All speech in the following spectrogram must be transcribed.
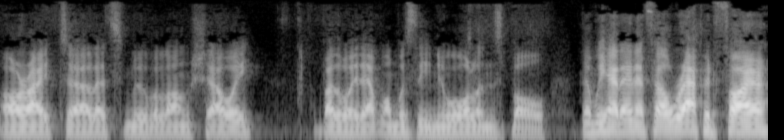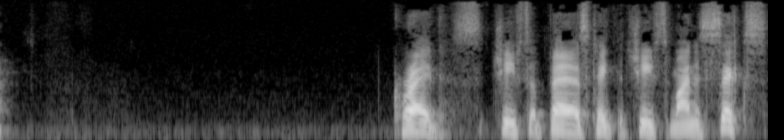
All right, uh, let's move along, shall we? By the way, that one was the New Orleans Bowl. Then we had NFL Rapid Fire. Craig, Chiefs at Bears, take the Chiefs minus six.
